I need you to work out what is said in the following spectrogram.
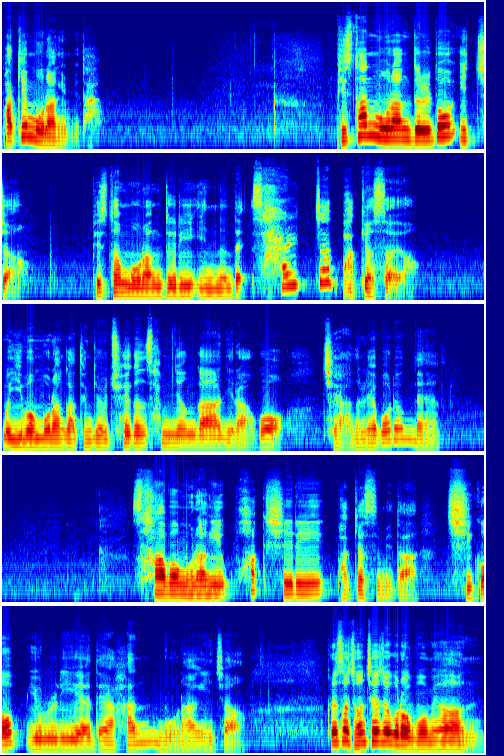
바뀐 문항입니다. 비슷한 문항들도 있죠. 비슷한 문항들이 있는데 살짝 바뀌었어요. 뭐 이번 문항 같은 경우 최근 3년간이라고 제한을 해버렸네. 4번 문항이 확실히 바뀌었습니다. 직업 윤리에 대한 문항이죠. 그래서 전체적으로 보면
